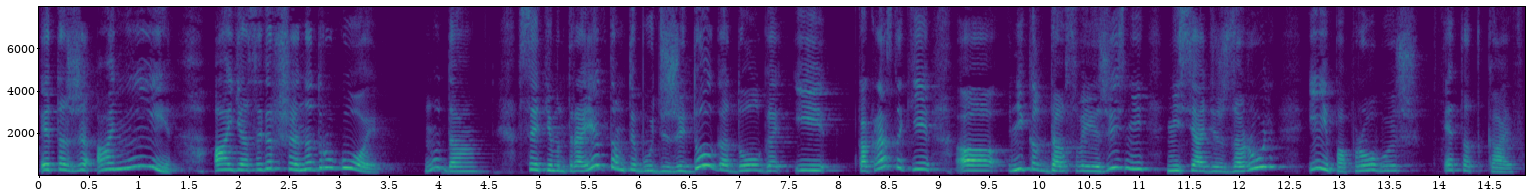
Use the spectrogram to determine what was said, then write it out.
это же они, а я совершенно другой. Ну да, с этим интроектом ты будешь жить долго-долго и как раз-таки э, никогда в своей жизни не сядешь за руль и не попробуешь этот кайф,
